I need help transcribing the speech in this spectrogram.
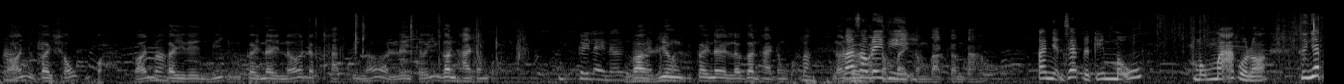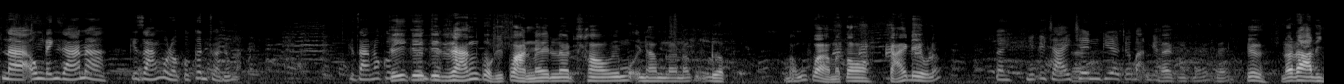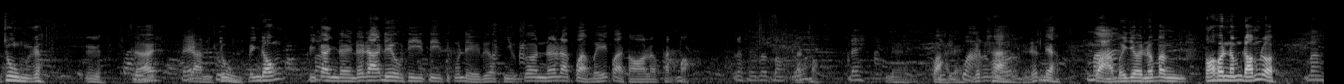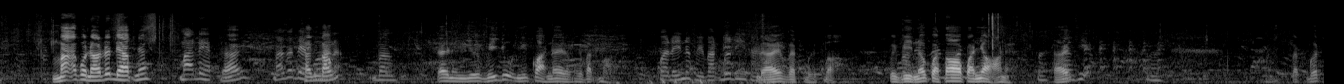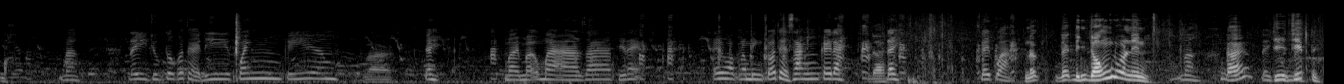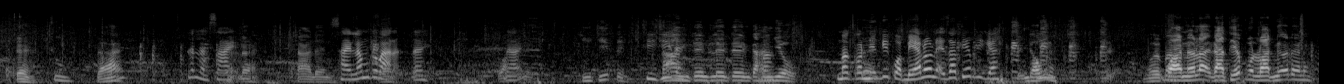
Có À. những cây sáu quả. Có những Vâng. cây ví dụ cây này nó đặc sắc thì nó lên tới gần 200 quả. Những cây này là và riêng cái cây này là gần 200 quả. Vâng. Nó Và sau đây thì- bảy, tầm bát, tầm tám. ta nhận xét về cái mẫu mẫu mã của nó. Thứ nhất là ông đánh giá là cái dáng của nó có cân chuẩn không ạ? Cái dáng nó có cái cái cái dáng của cái quả này là so với mỗi năm là nó cũng được bóng quả mà to trái đều lắm đây những cái trái trên kia các bạn kìa. Đây đấy, đấy. Chứ, nó ra thì chùm kìa. Ừ. đấy, đấy, ra thì chùm. chùm đánh đống. Cái Vâng. cành này nó ra đều thì thì, thì cũng để được những con nó ra quả bế quả to là phạt bỏ. Là phải vật bỏ đúng bỏ. Đây Đây, quả này quả rất có- rất ừ. đẹp. Mã. quả bây giờ nó bằng to hơn nắm đấm rồi. Vâng. Mã của nó rất đẹp nhé. Mã đẹp. Đấy. Mã rất đẹp Thanh bóng. vâng. Đây là như ví dụ như quả này là phải vặt bỏ. Quả đấy là phải vặt bớt đi phải đấy vặt bớt bỏ. Bởi vì nó quả to quả nhỏ này. Vâng, đấy. Vặt bớt bỏ vâng. Đây chúng tôi có thể đi quanh cái um, và đây. Mời ông bà ra thế này. Đây hoặc là mình có thể sang cây này đây, đây. Đây quả. Nó đấy, đính đống luôn nên. Vâng. Đấy Đây, chi chít đây. Chùm. Đấy. Rất là sai. Đây sai đây sai lắm các bạn ạ. Đây. Đấy. chi chít này. Chi chít càng trên lên trên càng Vâng. nhiều. Mà còn Đây. những cái quả bé nó lại ra tiếp đi kìa. Đính đống này. Vừa Vâng. qua nó lại ra tiếp một loạt nữa đây này.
